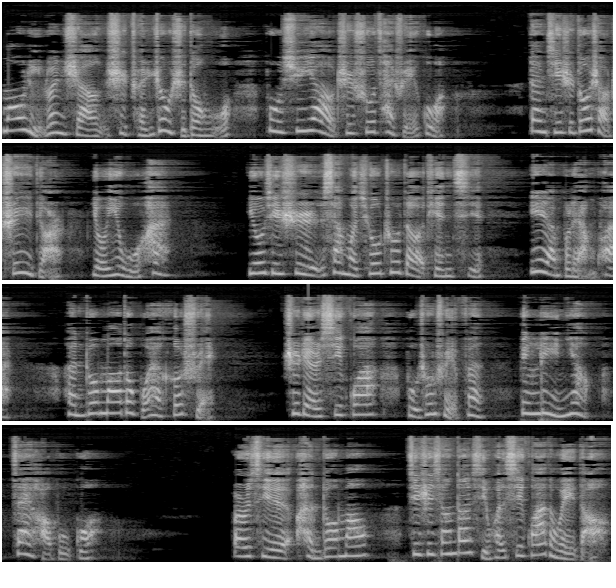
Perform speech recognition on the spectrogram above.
猫理论上是纯肉食动物，不需要吃蔬菜水果，但其实多少吃一点儿有益无害。尤其是夏末秋初的天气依然不凉快，很多猫都不爱喝水，吃点西瓜补充水分并利尿，再好不过。而且很多猫其实相当喜欢西瓜的味道。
